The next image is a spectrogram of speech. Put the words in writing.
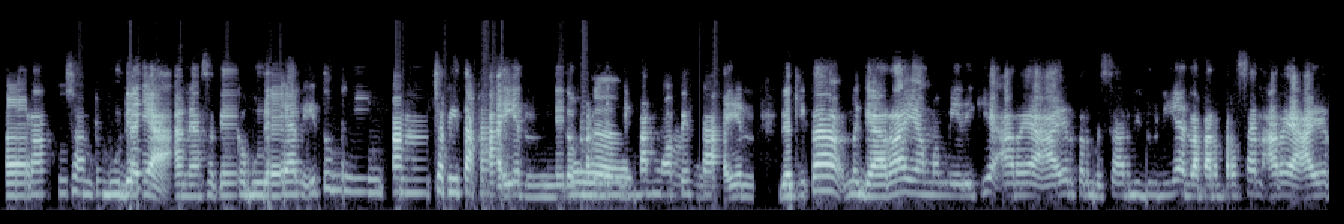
uh, ratusan kebudayaan yang setiap kebudayaan itu menyimpan cerita kain gitu kan menyimpan motif kain. Dan kita negara yang memiliki area air terbesar di dunia 8% area air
